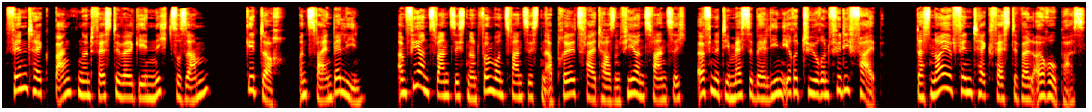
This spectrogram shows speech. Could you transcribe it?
Fintech, Banken und Festival gehen nicht zusammen? Geht doch, und zwar in Berlin. Am 24. und 25. April 2024 öffnet die Messe Berlin ihre Türen für die FIBE, das neue Fintech-Festival Europas.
